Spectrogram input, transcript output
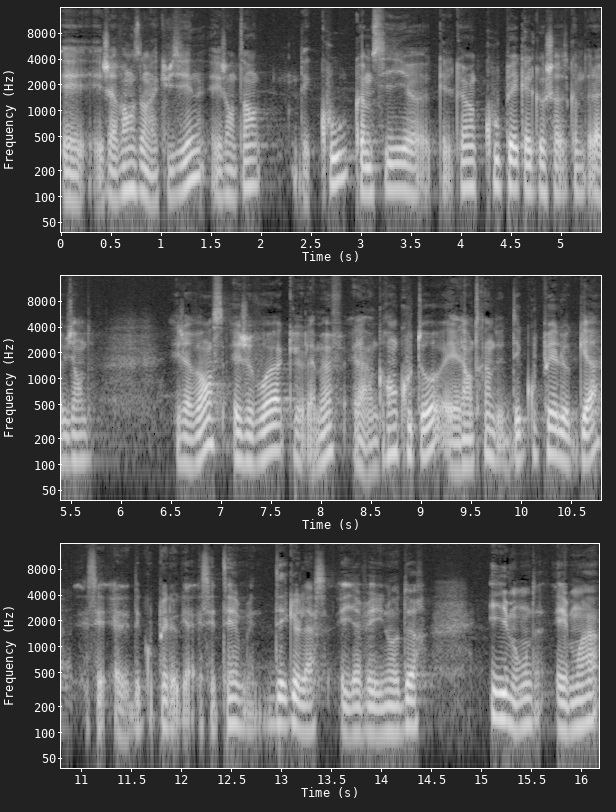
et, et j'avance dans la cuisine et j'entends des coups comme si euh, quelqu'un coupait quelque chose comme de la viande. Et j'avance et je vois que la meuf elle a un grand couteau et elle est en train de découper le gars. Et elle a découpé le gars et c'était dégueulasse et il y avait une odeur immonde. Et moi,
